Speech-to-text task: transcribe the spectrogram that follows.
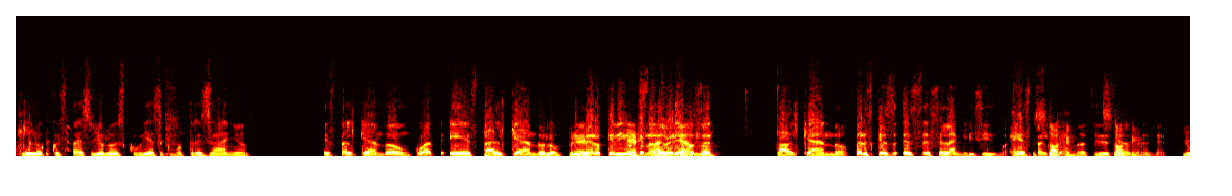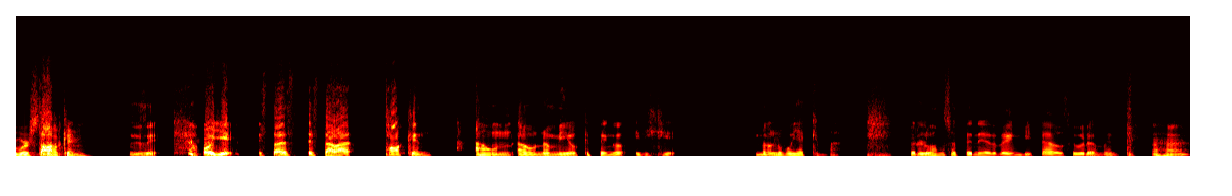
Qué loco está eso. Yo lo descubrí hace como tres años, estalqueando a un cuate, estalqueando. Lo primero que digo que no deberíamos hacer, Stalkeando. stalkeando, pero es que es, es, es el anglicismo, estalqueando. Stalking, Así stalking. You were Stalking. Sí. Oye, estaba, estaba talking a un, a un amigo que tengo y dije, no lo voy a quemar, pero lo vamos a tener de invitado seguramente. Ajá.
